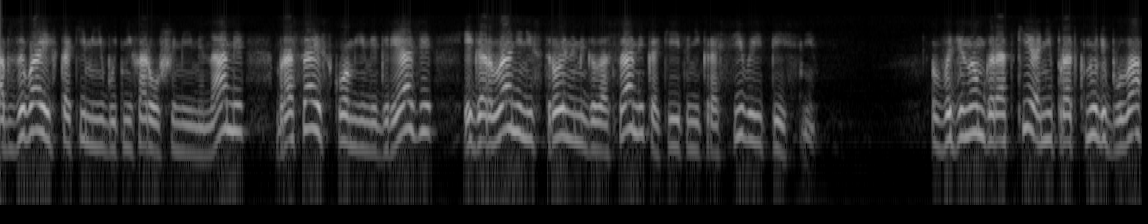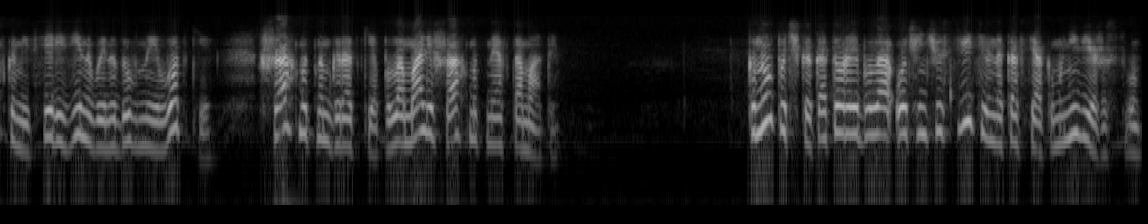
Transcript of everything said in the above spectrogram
обзывая их какими-нибудь нехорошими именами, бросаясь комьями грязи и горланя нестройными голосами какие-то некрасивые песни. В водяном городке они проткнули булавками все резиновые надувные лодки, в шахматном городке поломали шахматные автоматы. Кнопочка, которая была очень чувствительна ко всякому невежеству,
